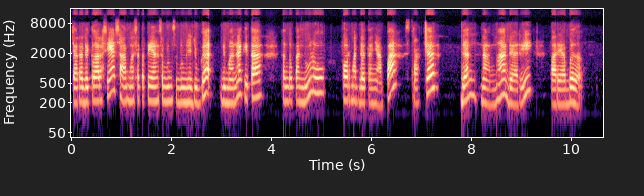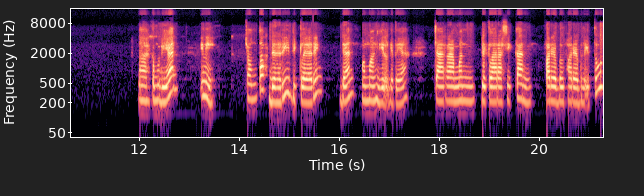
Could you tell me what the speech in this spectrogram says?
Cara deklarasinya sama seperti yang sebelum-sebelumnya juga, di mana kita tentukan dulu format datanya apa, structure, dan nama dari variabel. Nah, kemudian ini contoh dari declaring dan memanggil gitu ya. Cara mendeklarasikan variabel-variabel itu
